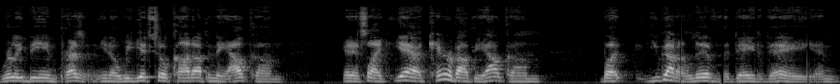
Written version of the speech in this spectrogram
really being present. You know, we get so caught up in the outcome, and it's like, yeah, care about the outcome, but you got to live the day to day and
